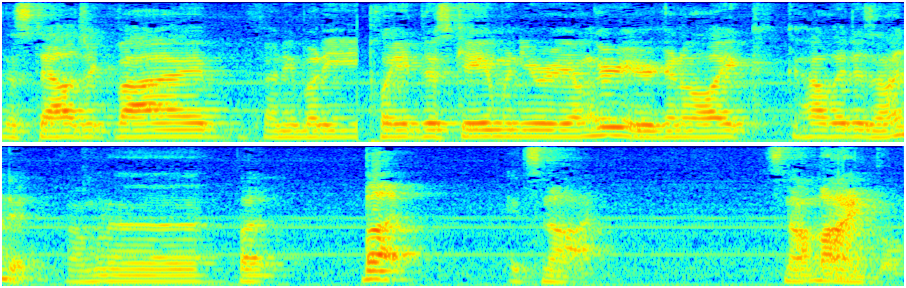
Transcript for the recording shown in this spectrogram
nostalgic vibe. If anybody played this game when you were younger, you're gonna like how they designed it. I'm gonna, but, but it's not. It's not mind blowing.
